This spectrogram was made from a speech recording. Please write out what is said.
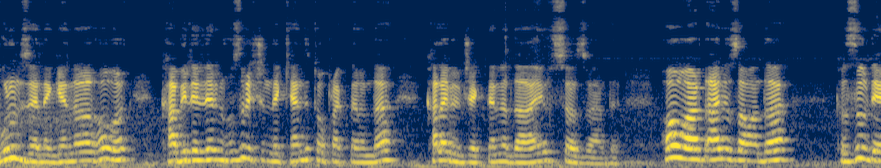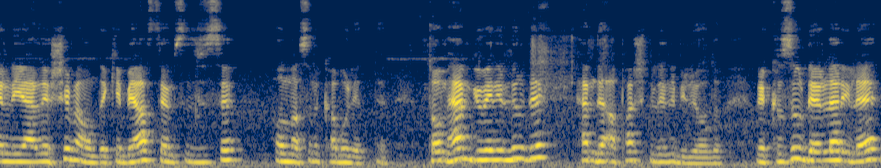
Bunun üzerine General Howard kabilelerin huzur içinde kendi topraklarında kalabileceklerine dair söz verdi. Howard aynı zamanda Kızılderili yerleşim alanındaki beyaz temsilcisi olmasını kabul etti. Tom hem güvenilirdi hem de Apache dilini biliyordu ve Kızılderililer ile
